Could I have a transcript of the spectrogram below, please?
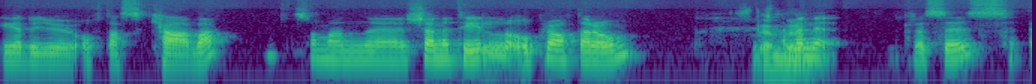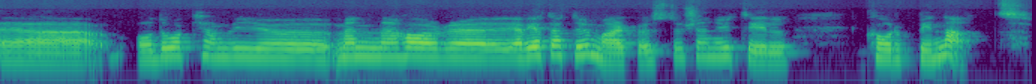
är det ju oftast cava som man eh, känner till och pratar om. Stämmer. Men, precis. Eh, och då kan vi ju... Men har, jag vet att du, Marcus, du känner ju till Corpinat.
